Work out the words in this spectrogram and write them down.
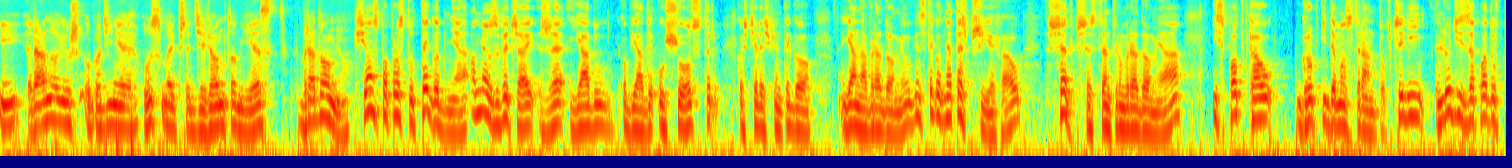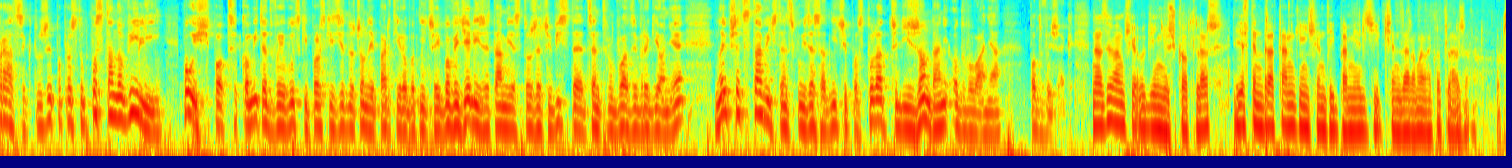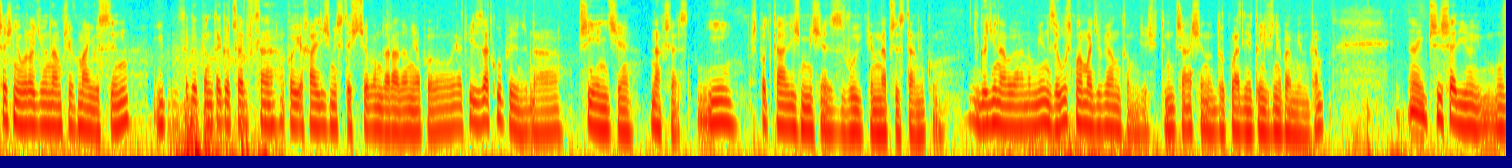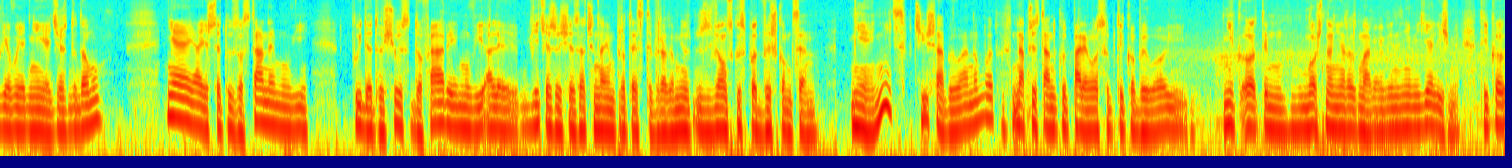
I rano już o godzinie ósmej przed dziewiątą jest w Radomiu. Ksiądz po prostu tego dnia, on miał zwyczaj, że jadł obiady u sióstr w kościele świętego Jana w Radomiu, więc tego dnia też przyjechał, szedł przez centrum Radomia i spotkał grupki demonstrantów, czyli ludzi z zakładów pracy, którzy po prostu postanowili pójść pod Komitet Wojewódzki Polskiej Zjednoczonej Partii Robotniczej, bo wiedzieli, że tam jest to rzeczywiste centrum władzy w regionie, no i przedstawić ten swój zasadniczy postulat, czyli żądanie odwołania podwyżek. Nazywam się Eugeniusz Kotlarz. Jestem bratankiem świętej pamięci księdza Romana Kotlarza. Wcześniej urodził nam się w maju syn i 5 czerwca pojechaliśmy z teściową do Radomia po jakieś zakupy na przyjęcie na chrzest. I spotkaliśmy się z wujkiem na przystanku. Godzina była no, między 8 a 9 gdzieś w tym czasie, no dokładnie to już nie pamiętam. No i przyszedł i mówię, wujek, nie jedziesz do domu? Nie, ja jeszcze tu zostanę, mówi, pójdę do sióstr, do fary, mówi, ale wiecie, że się zaczynają protesty w Radomiu w związku z podwyżką cen. Nie, nic, cisza była, no bo na przystanku parę osób tylko było i nikt o tym głośno nie rozmawiał, więc nie wiedzieliśmy. Tylko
